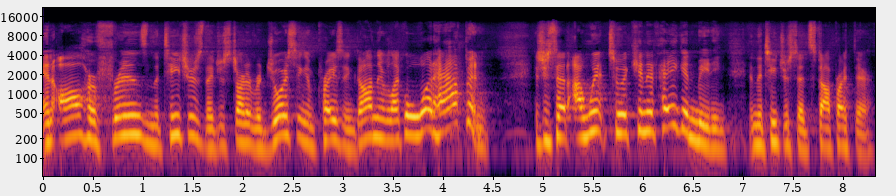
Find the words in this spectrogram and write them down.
And all her friends and the teachers, they just started rejoicing and praising God. And they were like, Well, what happened? And she said, I went to a Kenneth Hagin meeting. And the teacher said, Stop right there.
